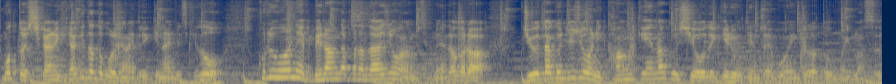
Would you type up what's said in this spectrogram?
もっと視界の開けたところじゃないといけないんですけどこれはねベランダから大丈夫なんですよね。だから住宅事情に関係なく使用できる天体望遠鏡だと思います。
